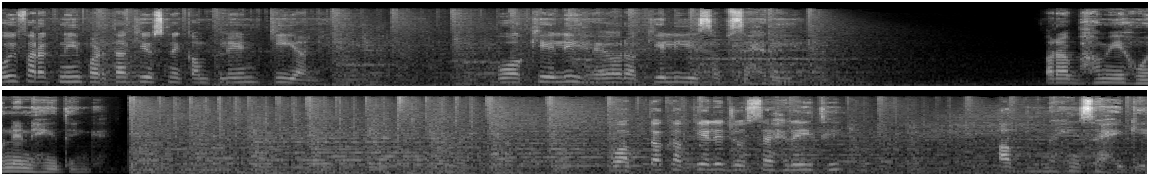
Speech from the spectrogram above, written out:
कोई फ़र्क नहीं पड़ता कि उसने कंप्लेन की या नहीं। वो अकेली है और अकेली ये सब सह रही है। और अब हम ये होने नहीं देंगे। वो अब तक अकेले जो सह रही थी, अब नहीं सहेगी।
